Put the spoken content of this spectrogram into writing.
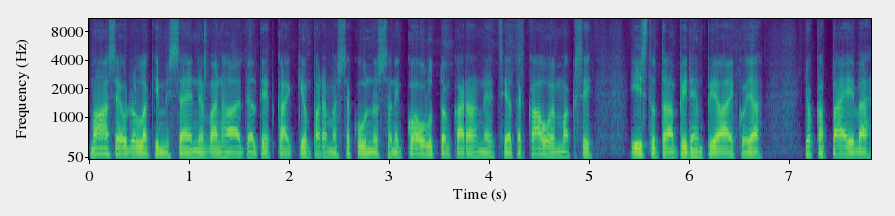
Maaseudullakin, missä ennen vanhaa ajateltiin, että kaikki on paremmassa kunnossa, niin koulut on karanneet sieltä kauemmaksi. Istutaan pidempiä aikoja joka päivä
